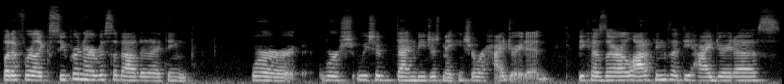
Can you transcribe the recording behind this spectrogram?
But if we're like super nervous about it i think we're we're we should then be just making sure we're hydrated. Because there are a lot of things that dehydrate us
